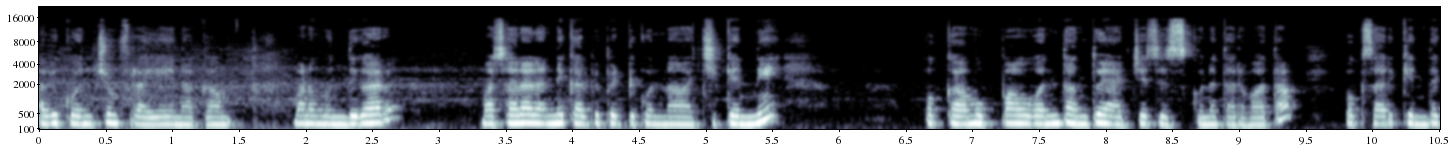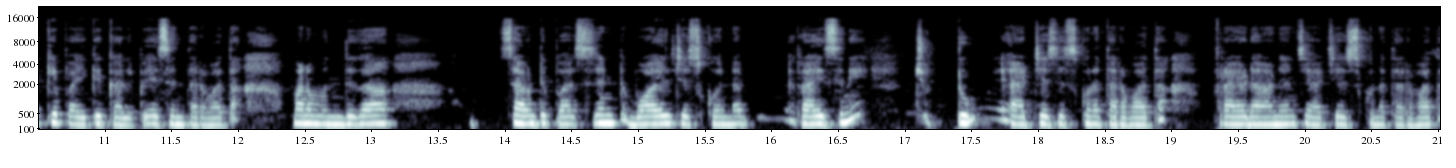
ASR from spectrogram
అవి కొంచెం ఫ్రై అయినాక మనం ముందుగా మసాలాలన్నీ కలిపి పెట్టుకున్న చికెన్ని ఒక ముప్పావు వంత అంతు యాడ్ చేసేసుకున్న తర్వాత ఒకసారి కిందకి పైకి కలిపేసిన తర్వాత మనం ముందుగా సెవెంటీ పర్సెంట్ బాయిల్ చేసుకున్న రైస్ని చుట్టూ యాడ్ చేసేసుకున్న తర్వాత ఫ్రైడ్ ఆనియన్స్ యాడ్ చేసుకున్న తర్వాత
